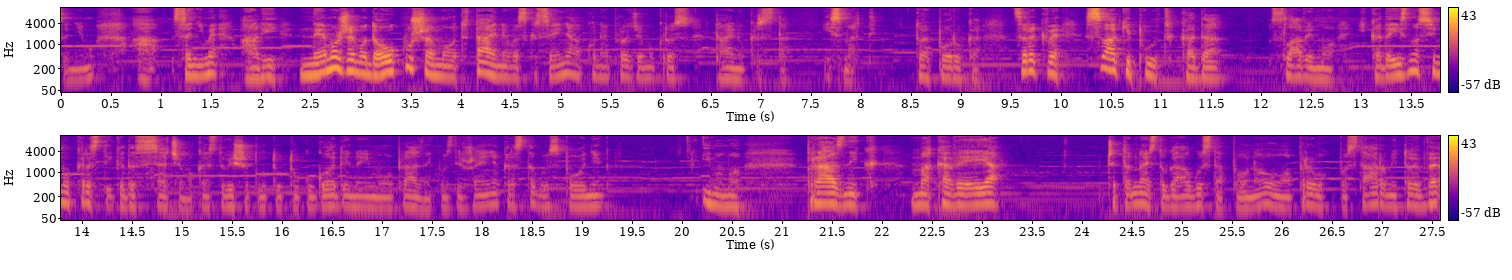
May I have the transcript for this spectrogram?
sa njemu, a sa njime, ali ne možemo da okušamo od tajne vaskrsenja ako ne prođemo kroz tajnu krsta i smrti. To je poruka crkve svaki put kada slavimo i kada iznosimo krst i kada se sećamo krsta više puta u toku godine, imamo praznik uzdiženja krsta gospodnjeg, imamo praznik Makaveja, 14. augusta po novom, a prvog po starom i to je ve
